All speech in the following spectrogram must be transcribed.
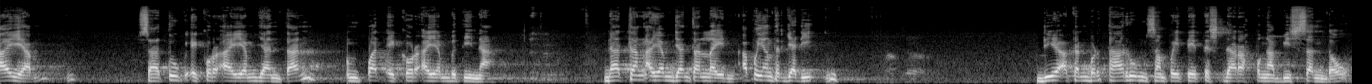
Ayam, satu ekor ayam jantan, empat ekor ayam betina. Datang ayam jantan lain, apa yang terjadi? Dia akan bertarung sampai tetes darah penghabisan tau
